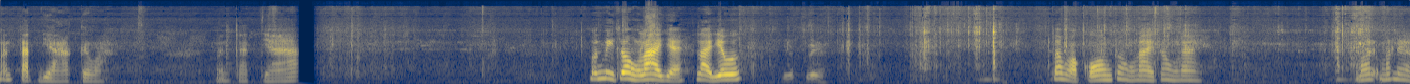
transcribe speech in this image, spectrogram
มันตัดยากแต่ว่ามันตัดยาก มันมีร่องลายใหญ่ลายเยเออเยอะเลย ต้องบอกกองต้องไล่ต้องไล่มัดมัดแล้ว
